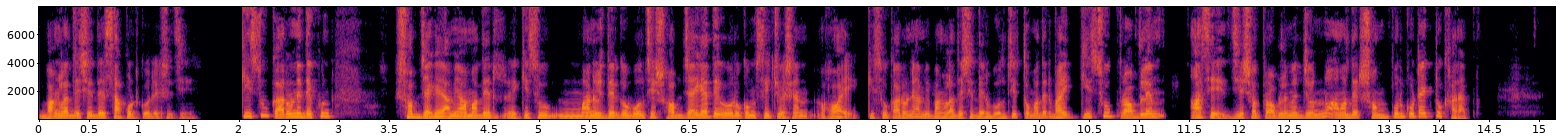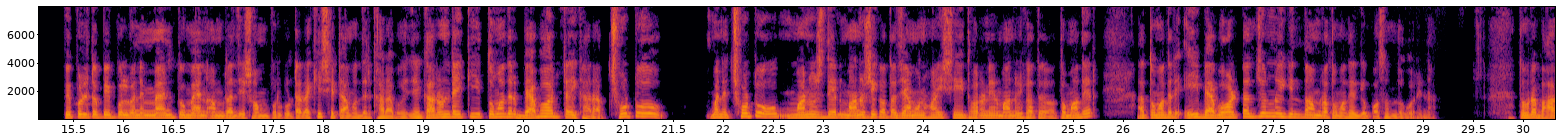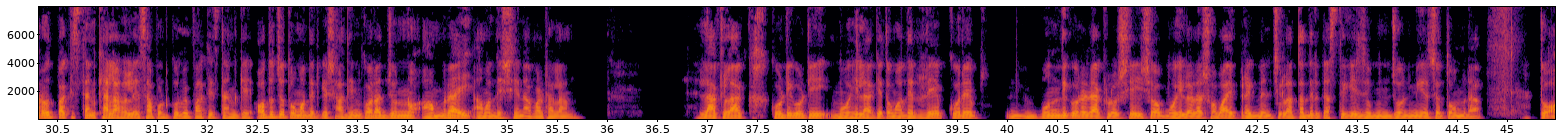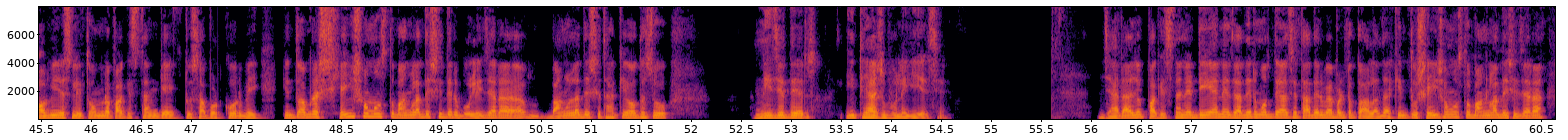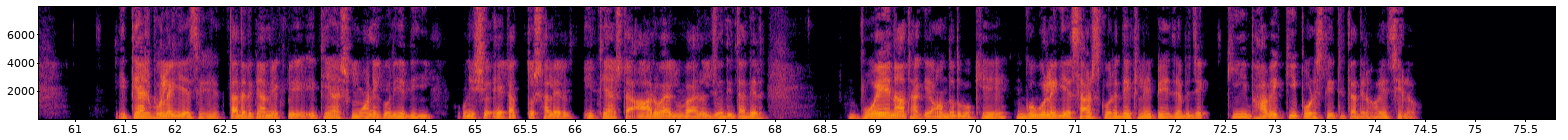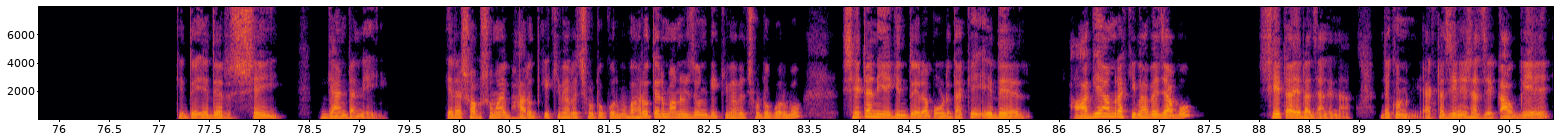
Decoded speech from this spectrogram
বাংলাদেশিদের সাপোর্ট করে এসেছি। কিছু কারণে দেখুন, সব জায়গায় আমি আমাদের কিছু মানুষদেরকে বলছি, সব জায়গাতে ওরকম সিচুয়েশন হয়। কিছু কারণে আমি বাংলাদেশিদের বলছি, তোমাদের ভাই কিছু প্রবলেম আছে, যেসব প্রবলেমের জন্য আমাদের সম্পর্কটা একটু খারাপ। পিপল টু পিপল মানে ম্যান টু ম্যান আমরা যে সম্পর্কটা রাখি, সেটা আমাদের খারাপ হয়ে যায়। কারণটাই কি? তোমাদের ব্যবহারটাই খারাপ। ছোট মানে ছোট মানুষদের মানসিকতা যেমন হয়, সেই ধরনের মানসিকতা তোমাদের। আর তোমাদের এই ব্যবহারটার জন্যই কিন্তু আমরা তোমাদেরকে পছন্দ করি না। তোমরা ভারত পাকিস্তান খেলা হলে সাপোর্ট করবে পাকিস্তানকে। অথচ তোমাদেরকে স্বাধীন করার জন্য আমরাই আমাদের সেনা পাঠালাম। লাখ লাখ কোটি কোটি মহিলাকে তোমাদের রেপ করে, বন্দি করে রাখল, সেই সব মহিলারা সবাই প্রেগনেন্ট ছিল তাদের কাছ থেকে জন্ম- জন্মিয়েছো তোমরা। তো অবভিয়াসলি তোমরা পাকিস্তানকে একটু সাপোর্ট করবেই। কিন্তু আমরা সেই সমস্ত বাংলাদেশিদের বলি যারা বাংলাদেশে থাকে অথচ নিজেদের ইতিহাস ভুলে গিয়েছে। যারা পাকিস্তানের ডিএনএ যাদের মধ্যে আছে তাদের ব্যাপারটা তো আলাদা। কিন্তু সেই সমস্ত বাংলাদেশি যারা ইতিহাস ভুলে গিয়েছে, তাদেরকে আমি একটু ইতিহাস মনে করিয়ে দিই। উনিশশো একাত্তর সালের ইতিহাসটা আরও একবার যদি তাদের বইয়ে না থাকে, অন্ততপক্ষে গুগলে গিয়ে সার্চ করে দেখলেই পেয়ে যাবে যে কীভাবে কি পরিস্থিতি তাদের হয়েছিল। কিন্তু এদের সেই জ্ঞানটা নেই। এরা সব সময় ভারতকে কীভাবে ছোট করব, ভারতের মানুষজনকে কীভাবে ছোট করব, সেটা নিয়ে কিন্তু এরা পড়ে থাকে। এদের আগে আমরা কীভাবে যাব, সেটা এরা জানে না। দেখুন, একটা জিনিস আছে, কাউকে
